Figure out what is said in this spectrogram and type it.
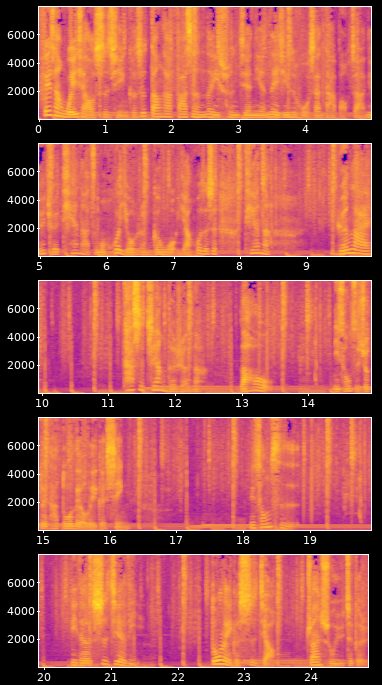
非常微小的事情。可是当它发生的那一瞬间，你的内心是火山大爆炸，你会觉得天哪，怎么会有人跟我一样？或者是天哪，原来他是这样的人啊！然后。你从此就对他多留了一个心，你从此你的世界里多了一个视角，专属于这个人。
